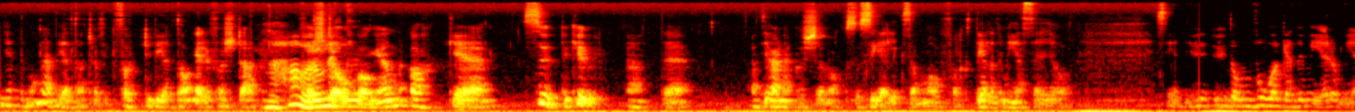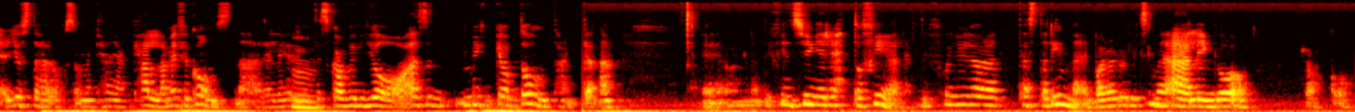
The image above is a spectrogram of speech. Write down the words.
jättemånga deltagare. Jag tror jag fick 40 deltagare första, Jaha, första omgången och eh, superkul att, eh, att göra den här kursen och också se liksom, och folk delade med sig och se hur, hur de vågade mer och mer. Just det här också, men kan jag kalla mig för konstnär eller mm. det ska väl jag? Alltså mycket av de tankarna. Eh, det finns ju inget rätt och fel. Du får ju göra, testa din väg, bara du liksom är ärlig och rak. Och,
